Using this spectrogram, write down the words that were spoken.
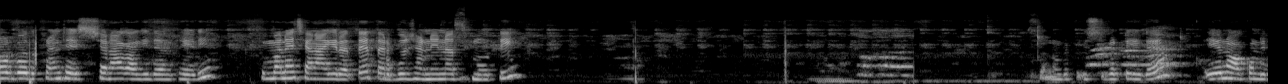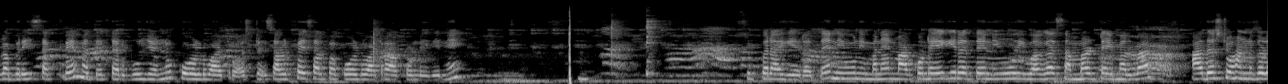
ನೋಡ್ಬೋದು ಫ್ರೆಂಡ್ಸ್ ಎಷ್ಟು ಚೆನ್ನಾಗಾಗಿದೆ ಅಂತ ಹೇಳಿ. ತುಂಬಾ ಚೆನ್ನಾಗಿರುತ್ತೆ ತರ್ಬೂಜ ಹಣ್ಣಿನ ಸ್ಮೂತಿ ಸೊ ಇಷ್ಟು ಗಟ್ಟಿ ಇದೆ. ಏನು ಹಾಕೊಂಡಿಲ್ಲ, ಬರೀ ಸಕ್ಕರೆ ಮತ್ತು ತರಬೂಜ ಹಣ್ಣು ಕೋಲ್ಡ್ ವಾಟ್ರು ಅಷ್ಟೇ. ಸ್ವಲ್ಪ ಸ್ವಲ್ಪ ಕೋಲ್ಡ್ ವಾಟ್ರ್ ಹಾಕ್ಕೊಂಡಿದ್ದೀನಿ ಸೂಪರಾಗಿ ಇರುತ್ತೆ ನೀವು ನಿಮ್ಮ ಮನೇಲಿ ಮಾಡ್ಕೊಂಡು ಹೇಗಿರುತ್ತೆ? ನೀವು ಇವಾಗ ಸಮ್ಮರ್ ಟೈಮ್ ಅಲ್ವಾ? ಆದಷ್ಟು ಹಣ್ಣುಗಳ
